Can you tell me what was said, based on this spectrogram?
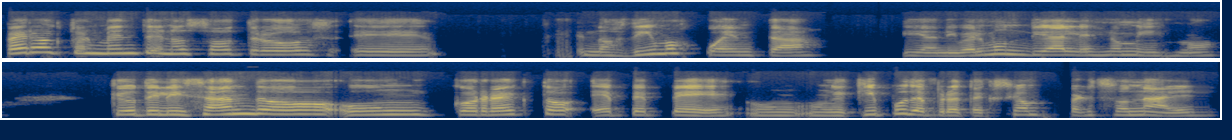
Pero actualmente nosotros nos dimos cuenta, y a nivel mundial es lo mismo, que utilizando un correcto EPP, un equipo de protección personal,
